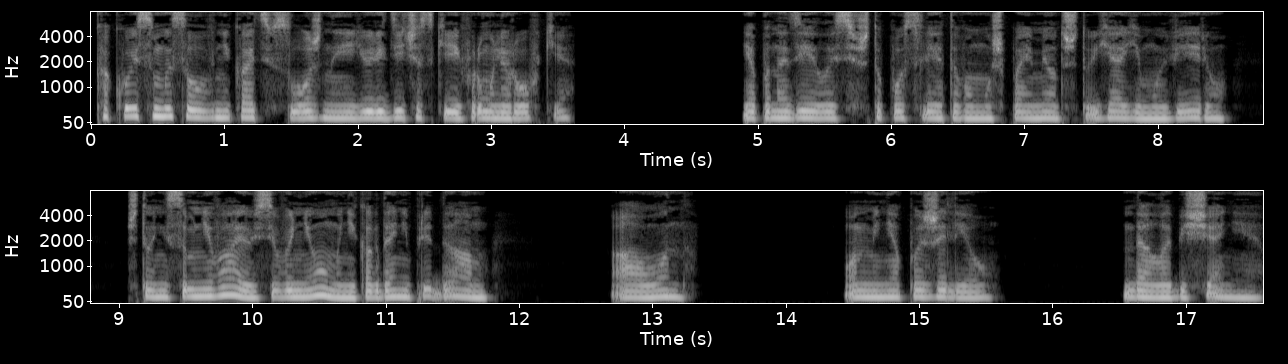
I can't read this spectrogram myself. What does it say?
какой смысл вникать в сложные юридические формулировки? Я понадеялась, что после этого муж поймет, что я ему верю, что не сомневаюсь в нем и никогда не предам. А он... Он меня пожалел. Дал обещание.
